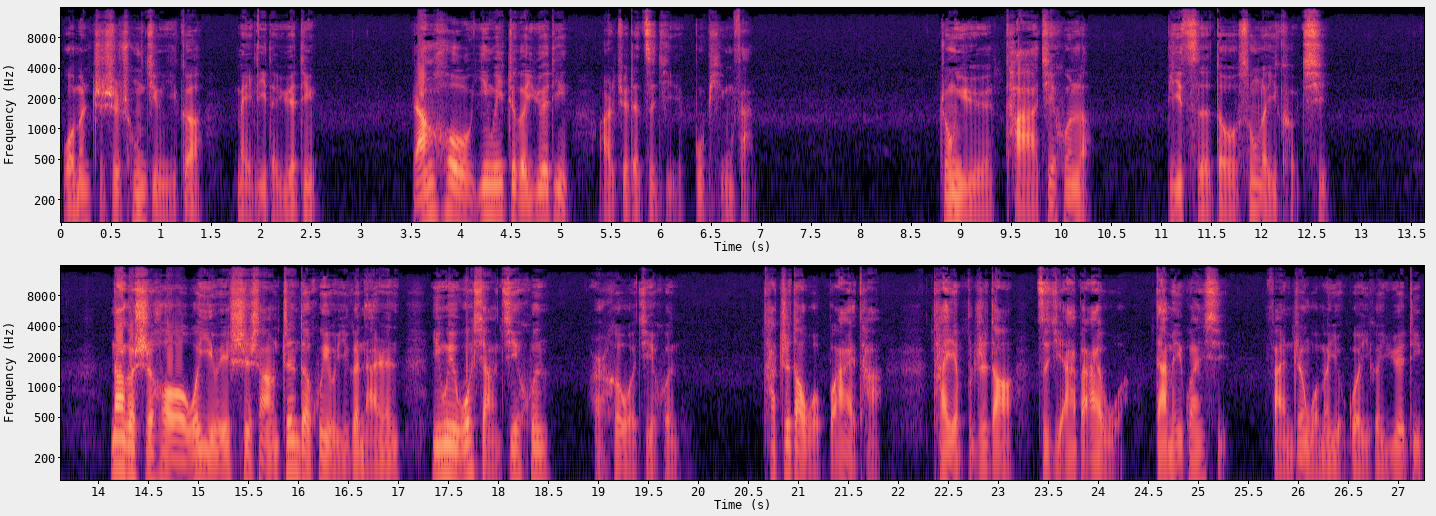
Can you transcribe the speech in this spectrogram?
我们只是憧憬一个美丽的约定，然后因为这个约定而觉得自己不平凡。终于，他结婚了，彼此都松了一口气。那个时候，我以为世上真的会有一个男人，因为我想结婚而和我结婚。他知道我不爱他，他也不知道自己爱不爱我，但没关系，反正我们有过一个约定。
